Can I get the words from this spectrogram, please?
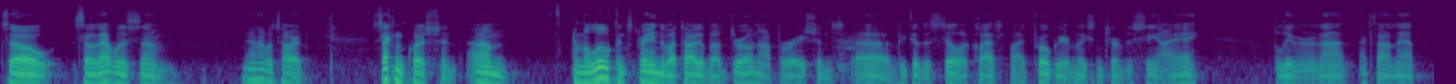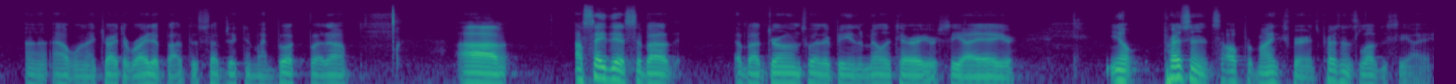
So so that was um, that was hard. Second question. Um, I'm a little constrained about talking about drone operations uh, because it's still a classified program, at least in terms of CIA, believe it or not. I found that uh, out when I tried to write about this subject in my book. But uh, uh I'll say this about, about drones, whether it be in the military or CIA or, you know, presidents, all my experience, presidents love the CIA,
